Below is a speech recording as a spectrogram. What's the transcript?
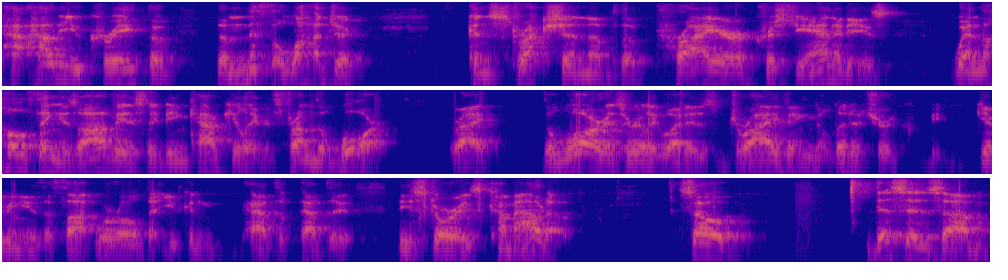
how, do you create the the mythologic construction of the prior Christianities when the whole thing is obviously being calculated from the war, right? The war is really what is driving the literature, giving you the thought world that you can have the, have the these stories come out of. So this is, um,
